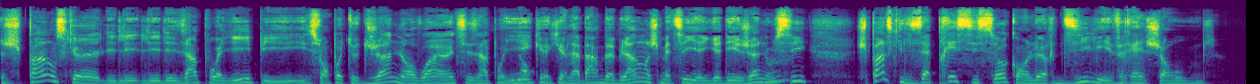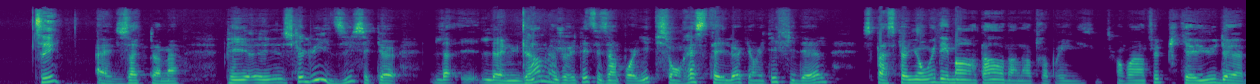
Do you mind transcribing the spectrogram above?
je pense que les, les, les, employés, puis ils sont pas tous jeunes. là. on voit un de ces employés qui, qui a la barbe blanche, mais tu sais, il y, a- il y a des jeunes aussi. Je pense qu'ils apprécient ça, qu'on leur dit les vraies choses. Tu sais? Exactement. Puis euh, ce que lui il dit, c'est que la, la- une grande majorité de ses employés qui sont restés là, qui ont été fidèles, c'est parce qu'ils ont eu des mentors dans l'entreprise. Tu comprends-tu? Puis qu'il y a eu de...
